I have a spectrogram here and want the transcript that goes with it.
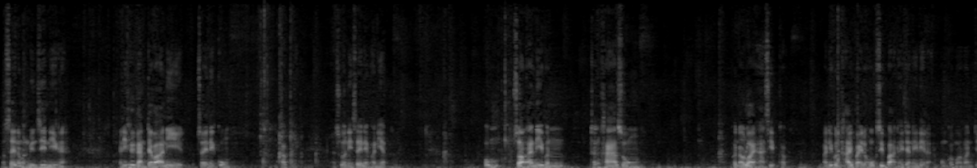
มาใส่น้ำมันเบนซินอีกนะอันนี้คือกันแต่ว่าอันนี้ใช้ในกรงครับส่วนนี้ใช้ในพเนียดผมสองอันนี้เพิ่น ทั้งคาทรงเพิ่นเอาร้อยห้าสิบครับ อันนี้เพิ่นขายไปละหกสิบบาทให้จังในนี่แหละผมก็บ่มั่นใจ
